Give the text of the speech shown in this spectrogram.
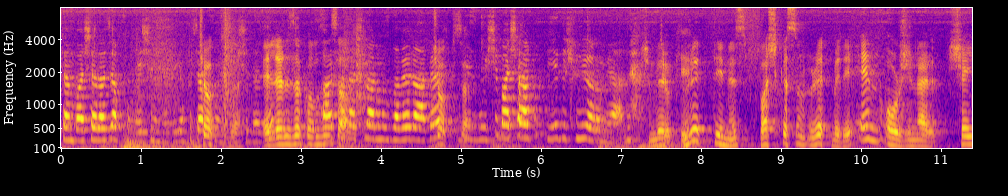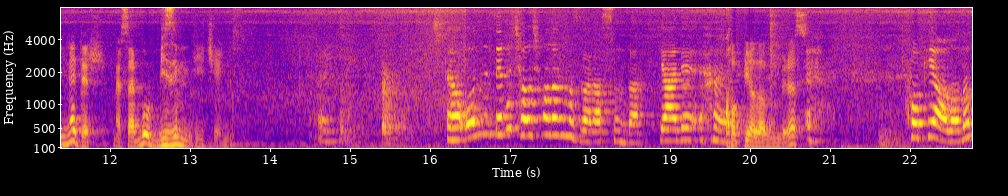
sen başaracaksın eşim dedi. Yapacaksın Çok güzel. işi dedi. Ellerinize kolunuza sağlık. Arkadaşlarımızla beraber Çok güzel. biz bu işi başardık diye düşünüyorum yani. Şimdi Çok iyi. ürettiğiniz, başkasının üretmediği en orijinal şey nedir? Mesela bu bizim diyeceğiniz. Ee, onun üzerine çalışmalarımız var aslında. Yani Kopyalalım biraz. kopya alalım.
